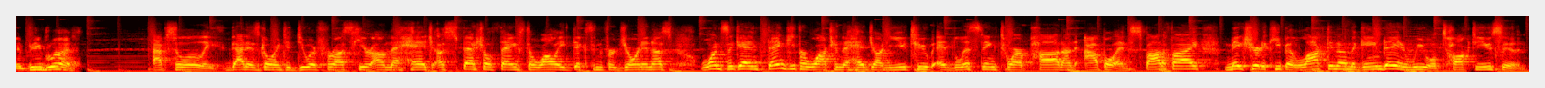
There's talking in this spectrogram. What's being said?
and be blessed. Absolutely. That is going to do it for us here on The Hedge. A special thanks to Waliyy Dixon for joining us. Once again, thank you for watching The Hedge on YouTube and listening to our pod on Apple and Spotify. Make sure to keep it locked in on the game day, and we will talk to you soon.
